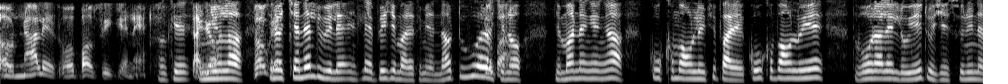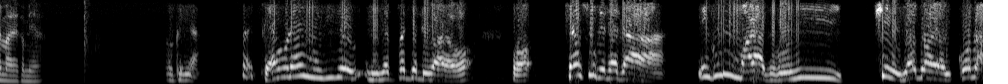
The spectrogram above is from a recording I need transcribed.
ဟိုနားလေတော့ပေါက်စေခြင်းနဲ့ဟုတ်ကဲ့ညွှန်လာကျွန်တော် channel လူတွေလည်းလှည့်ပေးချင်ပါတယ်ခင်ဗျနောက်တူကတော့ကျွန်တော်မြန်မာနိုင်ငံကကိုခမောင်လွင်ဖြစ်ပါတယ်ကိုခမောင်လွင်ရဲ့သဘောထားလဲလူရင်းတွေ့ရှင်ဆွေးနွေးနိုင်ပါတယ်ခင်ဗျဟုတ်ကဲ့ ကျွန်တော်လည်းညီကြီးအနေနဲ့ပတ်သက်လို့ကတော့ဟောဆက်ရှိတဲ့ကအင်္ဂလိပ်မာရသဘုံကြီးရှေ့ရောက်တော့ကောလာ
